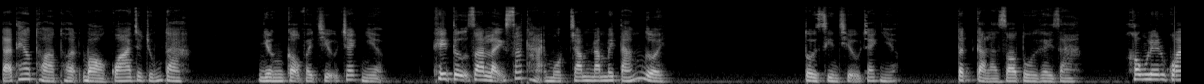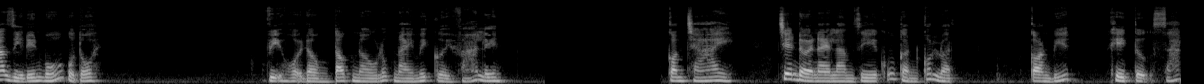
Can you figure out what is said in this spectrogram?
đã theo thỏa thuận bỏ qua cho chúng ta. Nhưng cậu phải chịu trách nhiệm khi tự ra lệnh sát hại 158 người. Tôi xin chịu trách nhiệm. Tất cả là do tôi gây ra. Không liên quan gì đến bố của tôi. Vị hội đồng tóc nâu lúc này mới cười phá lên. Con trai, trên đời này làm gì cũng cần có luật. Con biết, khi tự sát,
